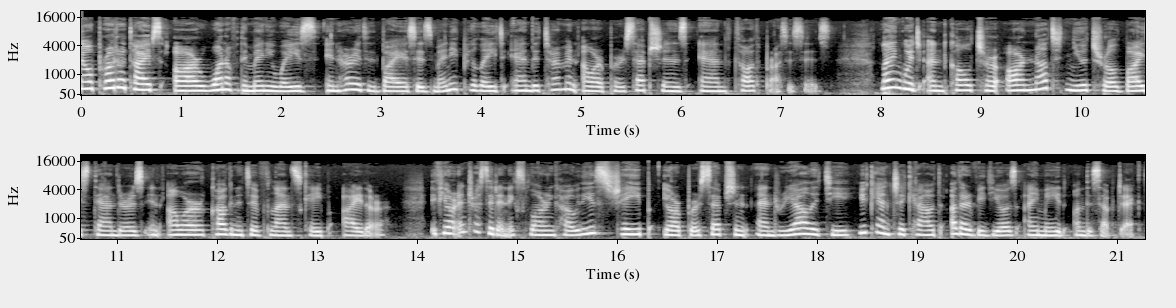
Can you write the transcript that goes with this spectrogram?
Now, prototypes are one of the many ways inherited biases manipulate and determine our perceptions and thought processes. Language and culture are not neutral bystanders in our cognitive landscape either. If you're interested in exploring how these shape your perception and reality, you can check out other videos I made on the subject.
